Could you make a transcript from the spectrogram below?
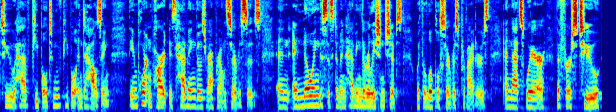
to have people to move people into housing the important part is having those wraparound services and, and knowing the system and having the relationships with the local service providers. And that's where the first two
